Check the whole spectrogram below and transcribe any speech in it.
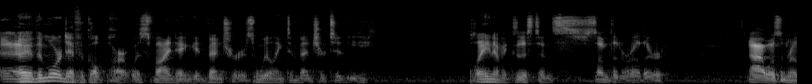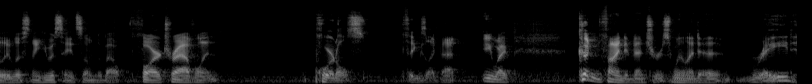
Uh, the more difficult part was finding adventurers willing to venture to the plane of existence, something or other. I wasn't really listening. He was saying something about far traveling, portals, things like that. Anyway, couldn't find adventurers willing to raid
